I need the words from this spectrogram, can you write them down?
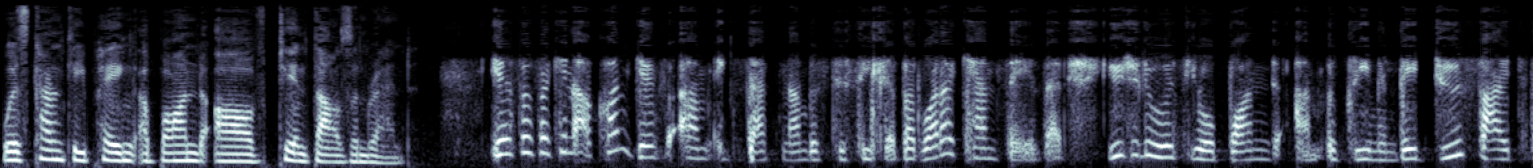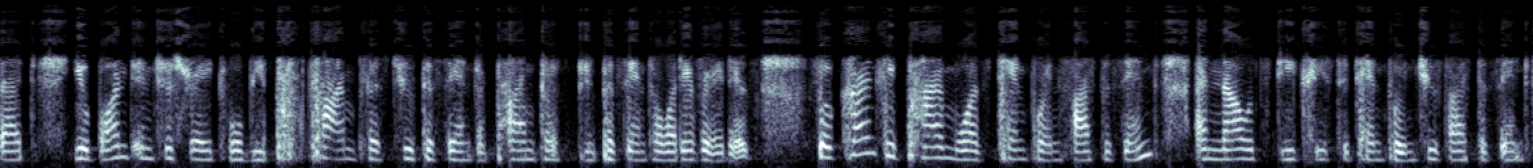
who is currently paying a bond of 10,000 Rand. Yes, so Sakina, I can't give um, exact numbers to CISA, but what I can say is that usually with your bond um, agreement, they do cite that your bond interest rate will be prime plus 2% or prime plus 3% or whatever it is. So currently prime was 10.5% and now it's decreased to 10.25%.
